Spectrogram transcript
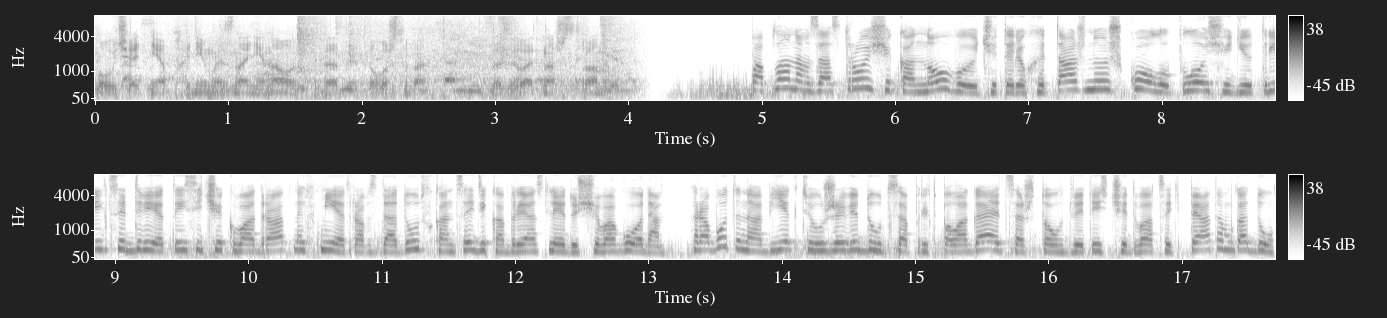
получать необходимые знания и навыки да, для того, чтобы развивать нашу страну. По планам застройщика, новую четырехэтажную школу площадью 32 тысячи квадратных метров сдадут в конце декабря следующего года. Работы на объекте уже ведутся. Предполагается, что в 2025 году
